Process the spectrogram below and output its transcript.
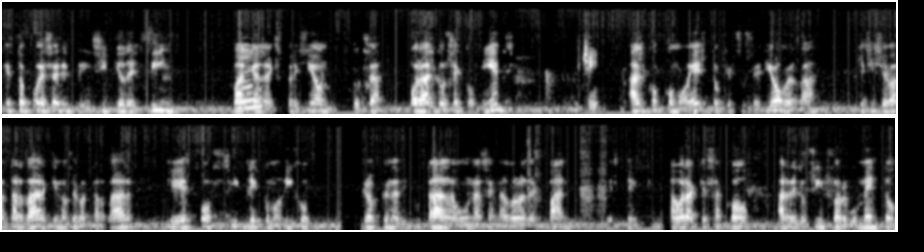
que esto puede ser el principio del fin, valga la expresión. O sea, por algo se comienza. Sí. Algo como esto que sucedió, ¿verdad? Que si se va a tardar, que no se va a tardar, que es posible, como dijo creo que una diputada o una senadora del PAN, este, ahora que sacó a relucir su argumento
